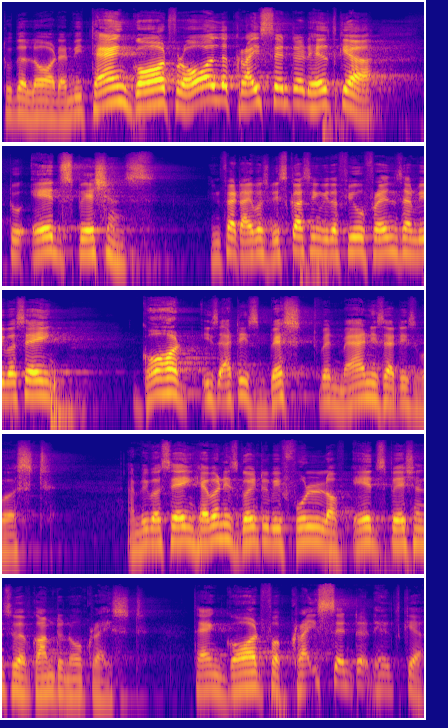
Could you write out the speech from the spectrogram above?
to the Lord. And we thank God for all the Christ centered healthcare to AIDS patients. In fact, I was discussing with a few friends and we were saying, God is at his best when man is at his worst. And we were saying heaven is going to be full of AIDS patients who have come to know Christ. Thank God for Christ centered healthcare.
